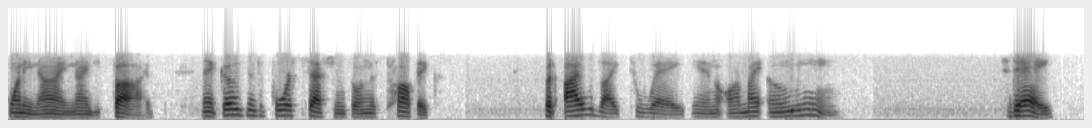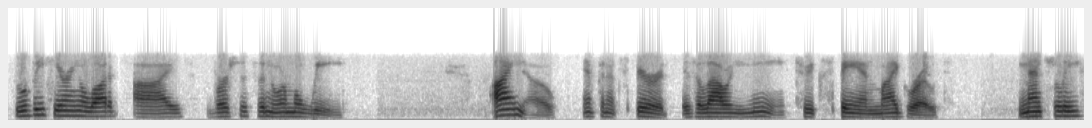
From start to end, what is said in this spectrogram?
$29.95, and it goes into four sessions on this topic. But I would like to weigh in on my own meaning. Today, we'll be hearing a lot of I's versus the normal we. I know Infinite Spirit is allowing me to expand my growth mentally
